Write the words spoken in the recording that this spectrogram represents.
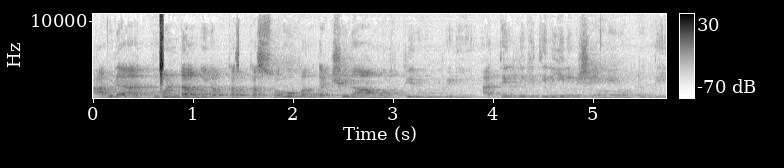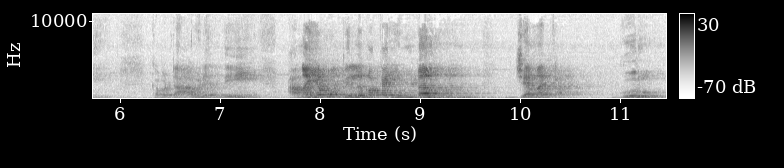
ఆవిడ గురుమండలము యొక్క యొక్క స్వరూపం దక్షిణామూర్తి రూపిణి. ఆ తల్లికి తెలియని విషయం ఏముంటుంది? కాబట్టి ఆవిడంది అనయము పిలవక యుండం జనక గురు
